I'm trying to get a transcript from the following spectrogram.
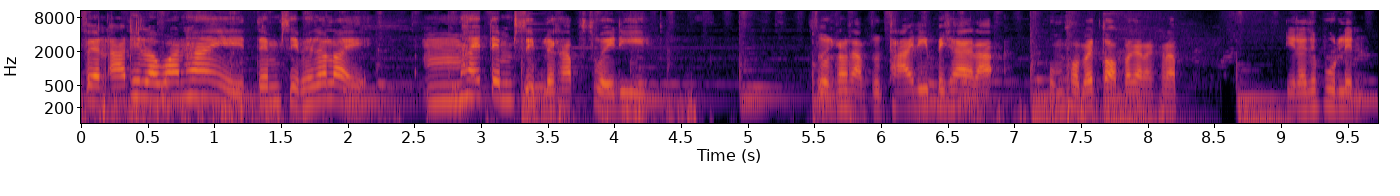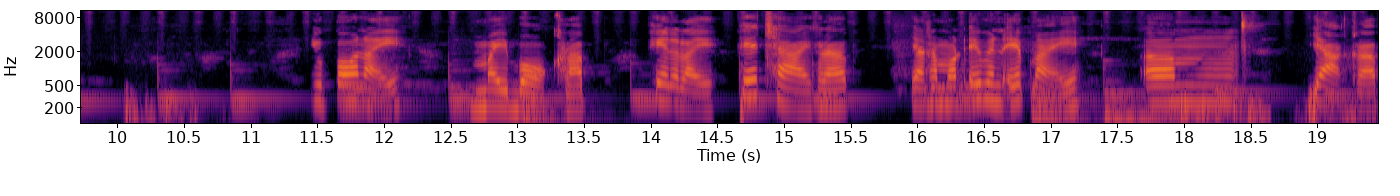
แฟนอาร์ตที่เราวาดให้เต็มสิบให้เท่าไหร่ให้เต็มสิบเลยครับ สวยดี ส่วนคำถามสุดท้ายนี่ไม่ใช่ละ ผมขอไม่ตอบแล้วกันนะครับเดี๋ยวเราจะพูดเล่น อยู่ปอไหน ไม่บอกครับ เพศอะไร เพศชายครับ อยากทำมอดเอฟเอฟไหมอืมอยากครับ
